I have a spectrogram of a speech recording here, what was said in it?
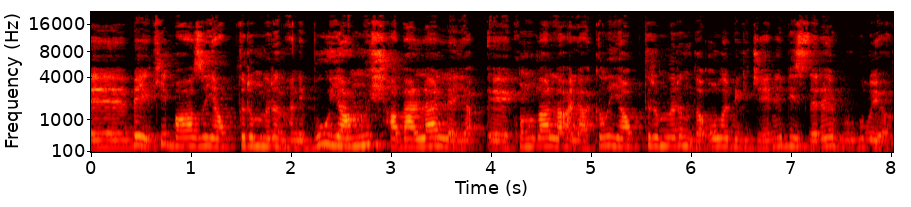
e, belki bazı yaptırımların hani bu yanlış haberlerle e, konularla alakalı yaptırımların da olabileceğini bizlere vurguluyor.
